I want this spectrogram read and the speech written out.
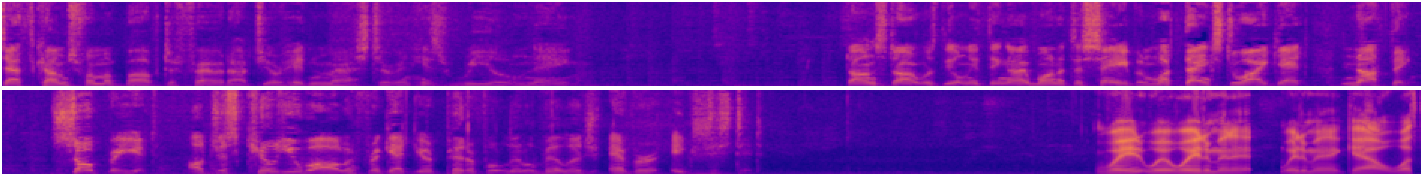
Death comes from above to ferret out your hidden master and his real name. Dawnstar was the only thing I wanted to save, and what thanks do I get? Nothing. So be it. I'll just kill you all and forget your pitiful little village ever existed. Wait, wait, wait a minute. Wait a minute, Gao. What,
